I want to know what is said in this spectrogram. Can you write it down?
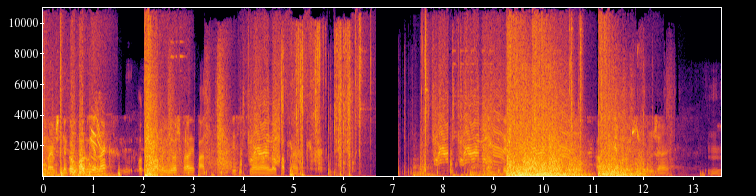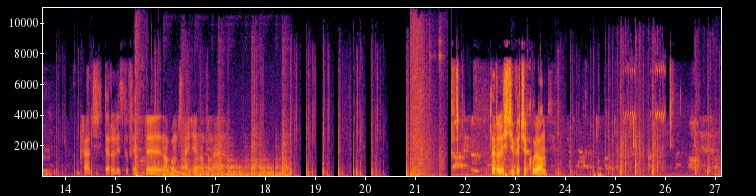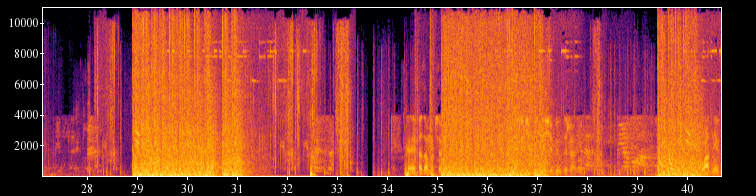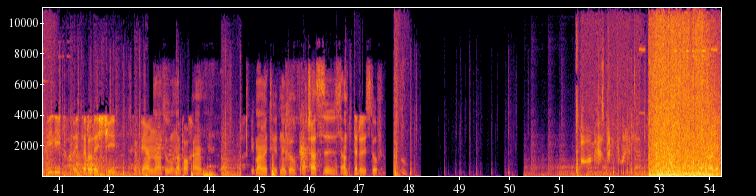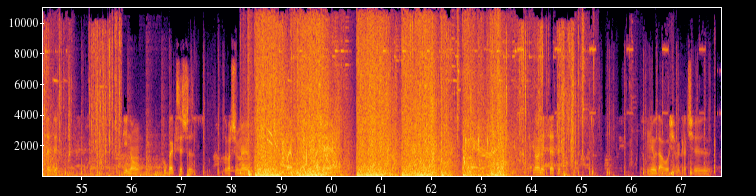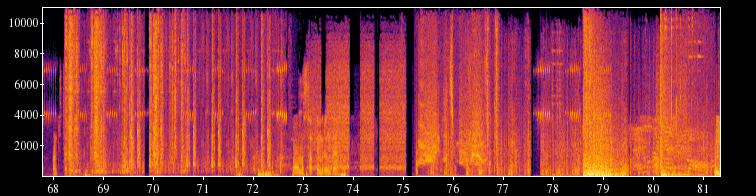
Nie mają żadnego oporu, jednak otrzymamy już prawie padł. Jest na low HP. I tutaj ale wiedzą już w tym, że mm, gracz terrorystów jest y, na bombsite na dole. Terroryści wyczekują. Wiadomo czemu. Przeciwnicy siebie uderzali. Ładnie wbili tutaj terroryści. Wbiłem na dół, na pochę. Mamy tu jednego gracza z, z antyterrorystów. No niestety. Zginął. Kubeks jeszcze zobaczymy. Mają nadzieję. No niestety. Nie udało się wygrać e, antyterrorystów. Mają ostatnią rundę.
